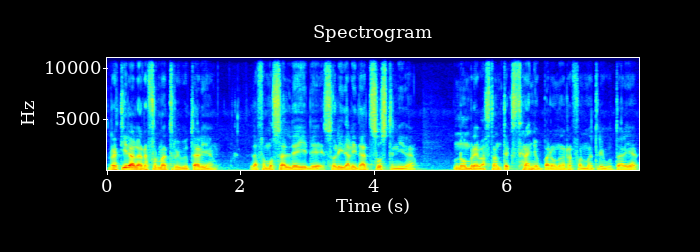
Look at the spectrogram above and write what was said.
retira la reforma tributaria, la famosa ley de solidaridad sostenida, un nombre bastante extraño para una reforma tributaria,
